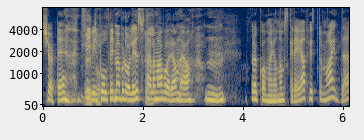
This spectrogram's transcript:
kjørte sivilpoliti med blålys til ja. meg foran. Ja. Mm for å komme gjennom skreia 1. mai, det,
